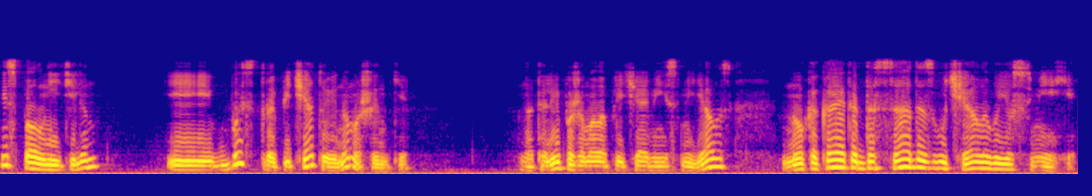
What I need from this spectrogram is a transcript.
исполнителен и быстро печатаю на машинке. Натали пожимала плечами и смеялась, но какая-то досада звучала в ее смехе.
